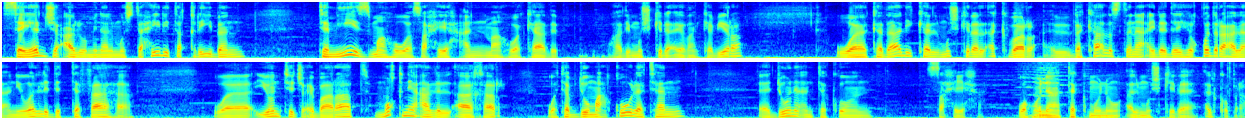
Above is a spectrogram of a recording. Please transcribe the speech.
سيجعل من المستحيل تقريبا تمييز ما هو صحيح عن ما هو كاذب. وهذه مشكلة أيضا كبيرة. وكذلك المشكلة الأكبر الذكاء الاصطناعي لديه قدرة على أن يولد التفاهة وينتج عبارات مقنعة للآخر وتبدو معقولة دون أن تكون صحيحة. وهنا تكمن المشكلة الكبرى.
